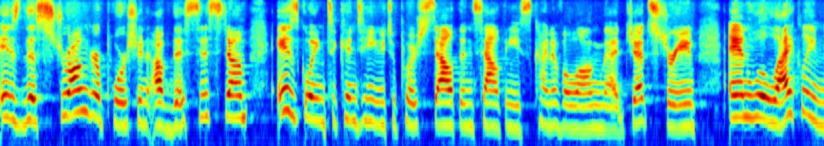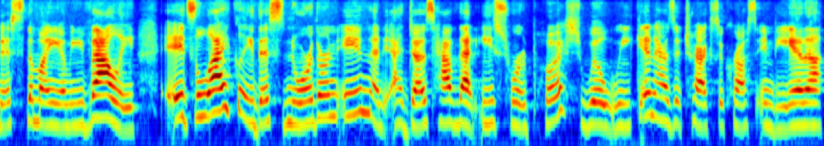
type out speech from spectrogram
is the stronger portion of this system is going to continue to push south and southeast kind of along that jet stream and will likely miss the Miami Valley. It's likely this northern end that does have that eastward push will weaken as it tracks across Indiana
